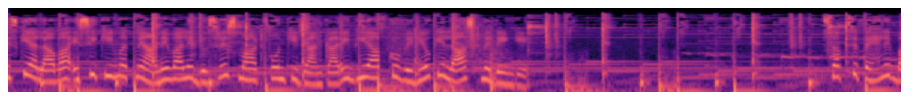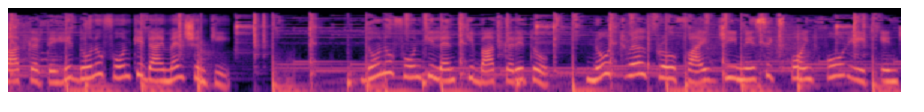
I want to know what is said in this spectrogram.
इसके अलावा इसी कीमत में आने वाले दूसरे स्मार्टफ़ोन की जानकारी भी आपको वीडियो के लास्ट में देंगे सबसे पहले बात करते हैं दोनों फ़ोन के डायमेंशन की दोनों फ़ोन की लेंथ की बात करें तो Note 12 Pro 5G में 6.48 इंच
